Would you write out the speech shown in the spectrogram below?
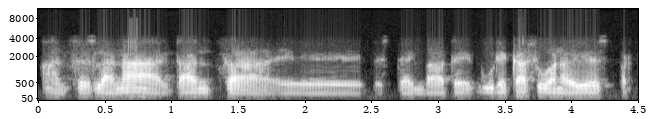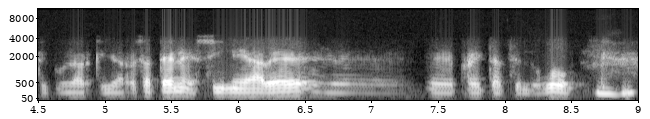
antzeslanak, dantza, e, beste hainbat, e, gure kasuan adibidez partikularki arrasaten, e, zinea be e, e, proiektatzen dugu. Mhm.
